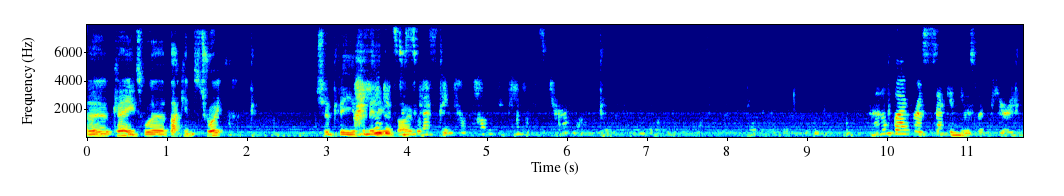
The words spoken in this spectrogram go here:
Okay, so we're back in Detroit. Should be a I familiar think it's environment. disgusting how public opinion is turmoil. I don't buy for a second he was with Puritan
